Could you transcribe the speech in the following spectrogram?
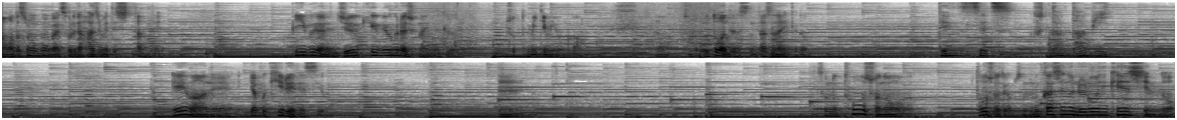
まあ私も今回それで初めて知ったんで PV はね19秒ぐらいしかないんだけどちょっと見てみようか、まあ、ちょっと音は出せないけど。伝説再び。絵はねやっぱ綺麗ですよ。うん。その当初の当初というか昔の「ルローニケンシン」の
